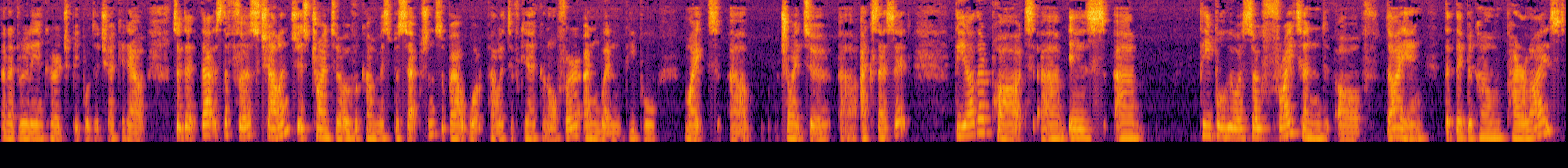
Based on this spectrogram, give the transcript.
And I'd really encourage people to check it out. So that that's the first challenge is trying to overcome misperceptions about what palliative care can offer and when people might uh, try to uh, access it. The other part um, is um, people who are so frightened of dying that they become paralyzed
